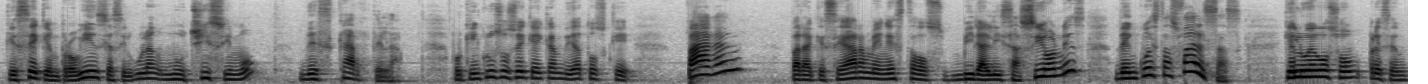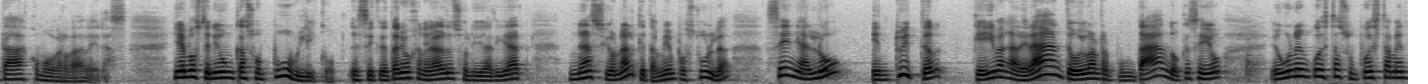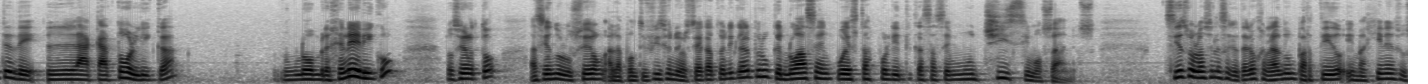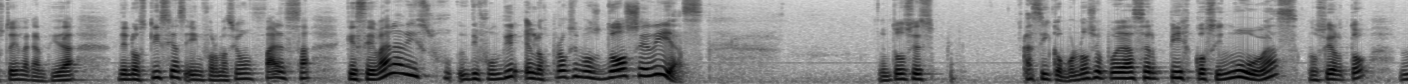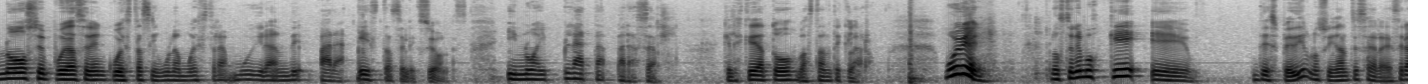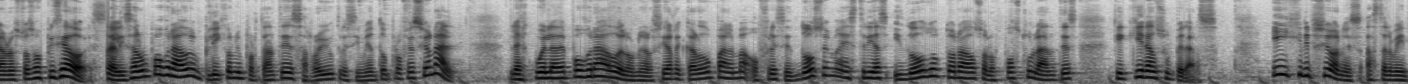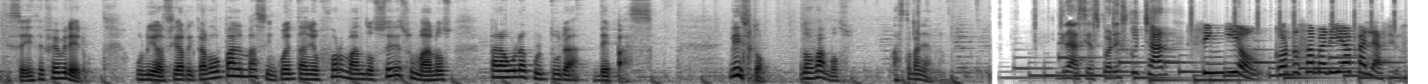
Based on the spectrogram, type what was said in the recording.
que sé que en provincias circulan muchísimo, descártela. Porque incluso sé que hay candidatos que pagan para que se armen estas viralizaciones de encuestas falsas, que luego son presentadas como verdaderas. Ya hemos tenido un caso público. El secretario general de Solidaridad Nacional, que también postula, señaló en Twitter que iban adelante o iban repuntando, qué sé yo, en una encuesta supuestamente de la católica, un nombre genérico, ¿no es cierto?, haciendo alusión a la Pontificia Universidad Católica del Perú, que no hace encuestas políticas hace muchísimos años. Si eso lo hace el secretario general de un partido, imagínense ustedes la cantidad de noticias e información falsa que se van a difundir en los próximos 12 días. Entonces, así como no se puede hacer pisco sin uvas, ¿no es cierto? No se puede hacer encuestas sin una muestra muy grande para estas elecciones. Y no hay plata para hacerla, que les quede a todos bastante claro. Muy bien, nos tenemos que... Eh, despedirnos sin antes agradecer a nuestros auspiciadores. Realizar un posgrado implica un importante desarrollo y crecimiento profesional. La Escuela de Posgrado de la Universidad Ricardo Palma ofrece 12 maestrías y 2 doctorados a los postulantes que quieran superarse. Inscripciones hasta el 26 de febrero. Universidad Ricardo Palma, 50 años formando seres humanos para una cultura de paz. Listo, nos vamos. Hasta mañana. Gracias por escuchar Sin Guión con Rosa María Palacios.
